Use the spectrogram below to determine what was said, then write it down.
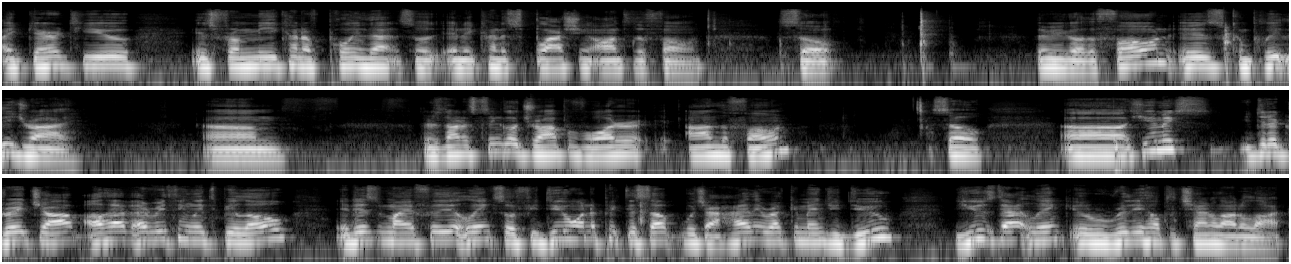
i guarantee you is from me kind of pulling that so and it kind of splashing onto the phone. So there you go. The phone is completely dry. Um there's not a single drop of water on the phone. So uh humixx you did a great job. I'll have everything linked below it is my affiliate link. So if you do want to pick this up, which I highly recommend you do, use that link. It will really help the channel out a lot.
